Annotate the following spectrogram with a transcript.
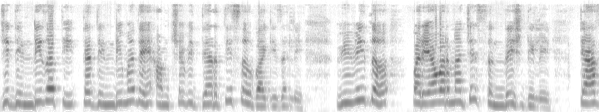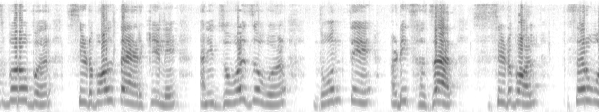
जी दिंडी जाती त्या दिंडीमध्ये आमचे विद्यार्थी सहभागी झाले. विविध पर्यावरणाचे संदेश दिले. त्याचबरोबर सीडबॉल तयार केले आणि जवळजवळ दोन ते अडीच हजार सीडबॉल सर्व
